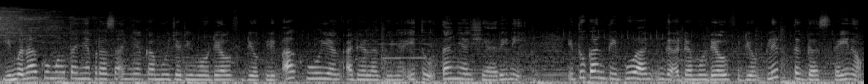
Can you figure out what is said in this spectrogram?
Gimana aku mau tanya perasaannya kamu jadi model video klip aku yang ada lagunya itu? Tanya Syahrini. Itu kan tipuan, nggak ada model video klip tegas Reino.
